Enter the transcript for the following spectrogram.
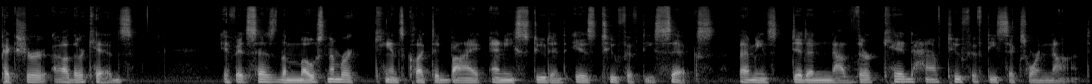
picture other kids. If it says the most number of cans collected by any student is 256, that means did another kid have 256 or not?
